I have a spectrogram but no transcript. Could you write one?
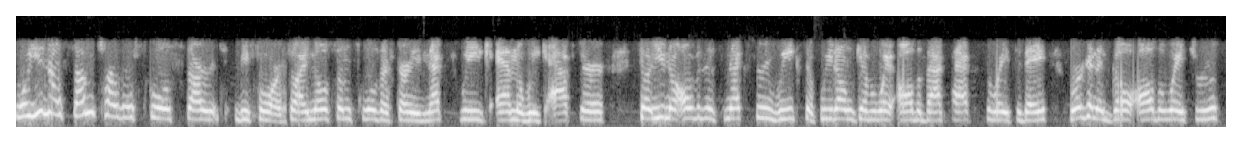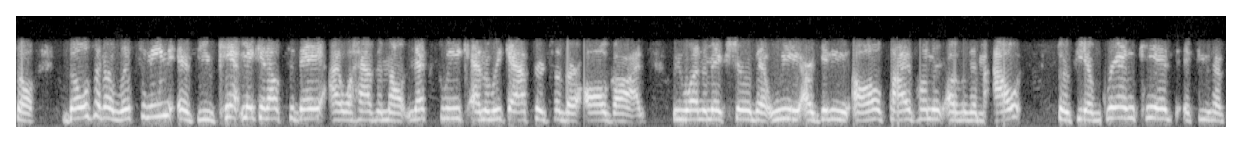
Well, you know, some charter schools start before. So I know some schools are starting next week and the week after. So, you know, over this next three weeks, if we don't give away all the backpacks away today, we're going to go all the way through. So, those that are listening, if you can't make it out today, I will have them out next week and the week after until they're all gone. We want to make sure that we are getting all 500 of them out. So, if you have grandkids, if you have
